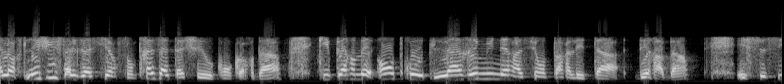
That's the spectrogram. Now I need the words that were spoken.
Alors les juifs alsaciens sont très attachés au concordat, qui permet entre autres la rémunération par l'État des rabbins, et ceci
